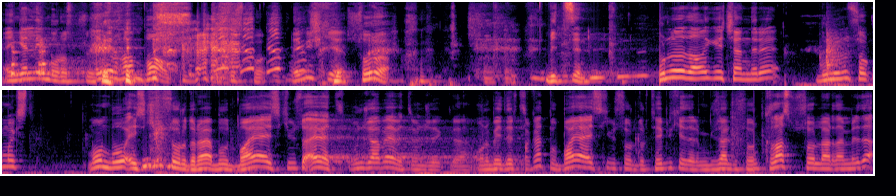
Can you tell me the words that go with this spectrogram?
Engelleyin bu orospu çocuğu. Emirhan Bal. Demiş ki soru. Bitsin. Burnuna dalga geçenlere burnunu sokmak ist Oğlum bu eski bir sorudur ha. Bu bayağı eski bir soru. Evet. Bunun cevabı evet öncelikle. Onu belirt. Fakat bu bayağı eski bir sorudur. Tebrik ederim. Güzel bir soru. Klas bir sorulardan biri de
